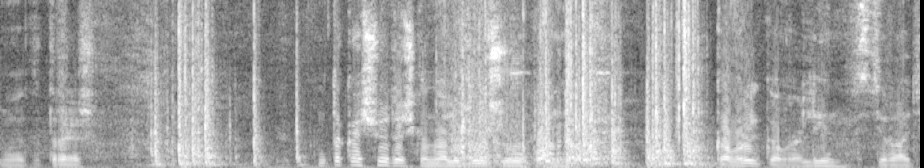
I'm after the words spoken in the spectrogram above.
Ну це треш. Ну така щоточка на любой шурупан. Коври, ковролін стирати.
